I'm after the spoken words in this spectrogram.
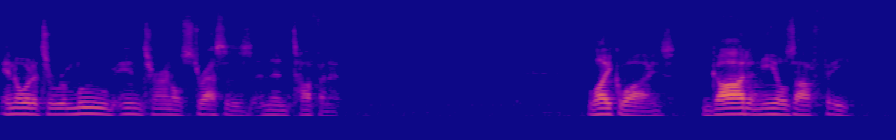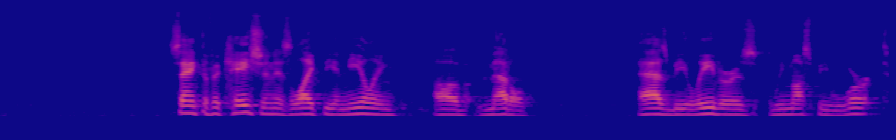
in order to remove internal stresses and then toughen it. Likewise, God anneals our faith. Sanctification is like the annealing of metal as believers, we must be worked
